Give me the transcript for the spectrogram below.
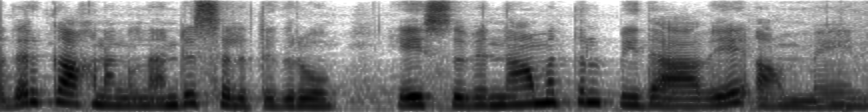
அதற்காக நாங்கள் நன்றி செலுத்துகிறோம். இயேசுவின் நாமத்தில் பிதாவே அம்மேன்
